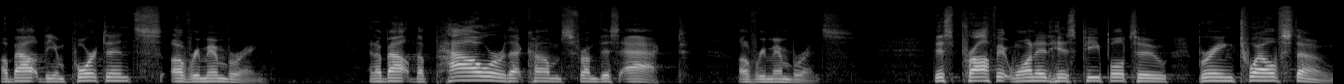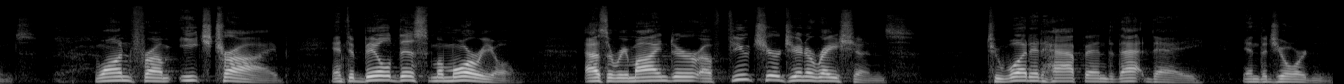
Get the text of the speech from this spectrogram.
about the importance of remembering and about the power that comes from this act of remembrance. This prophet wanted his people to bring 12 stones, one from each tribe, and to build this memorial as a reminder of future generations to what had happened that day in the Jordan.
